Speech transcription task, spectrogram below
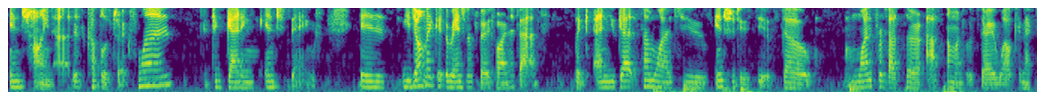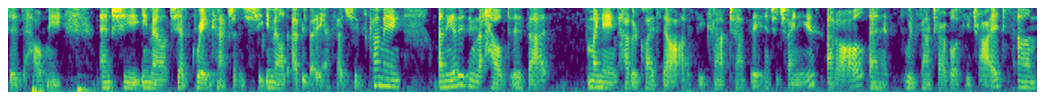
in China, there's a couple of tricks. One, to getting into things is you don't make arrangements very far in advance like and you get someone to introduce you. So one professor asked someone who was very well connected to help me and she emailed she had great connections. She emailed everybody and said she's coming. And the other thing that helped is that my name, Heather Clydesdale, obviously cannot translate into Chinese at all, and it would sound terrible if you tried. Um,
